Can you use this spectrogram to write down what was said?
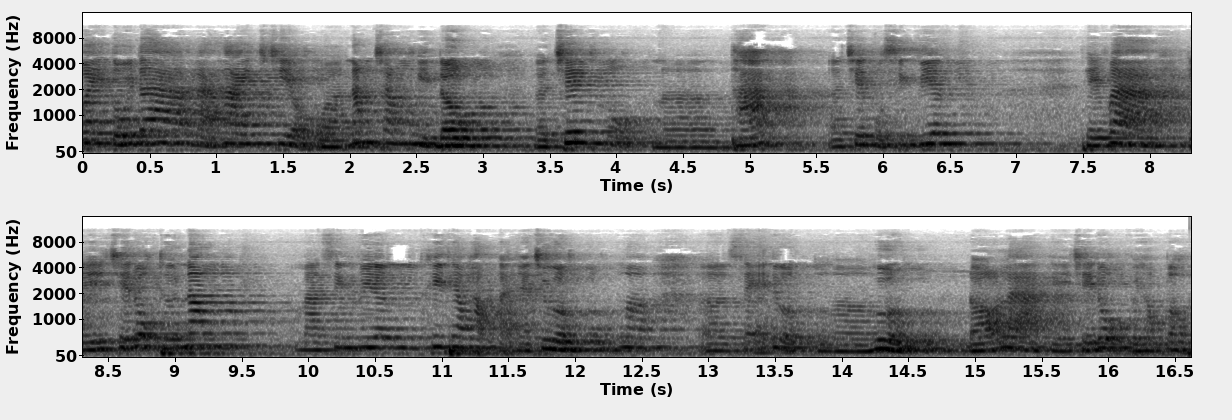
vay tối đa là 2 triệu ờ, 500 nghìn đồng trên một tháng trên một sinh viên. Thế và cái chế độ thứ năm mà sinh viên khi theo học tại nhà trường cũng ờ, ờ, sẽ được ờ, hưởng. Đó là cái chế độ về học bổng.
